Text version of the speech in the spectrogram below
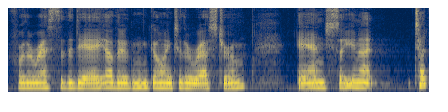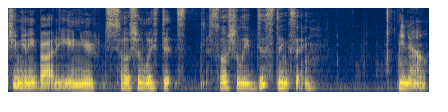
for the rest of the day, other than going to the restroom, and so you're not touching anybody and you're socially socially distancing. You know,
